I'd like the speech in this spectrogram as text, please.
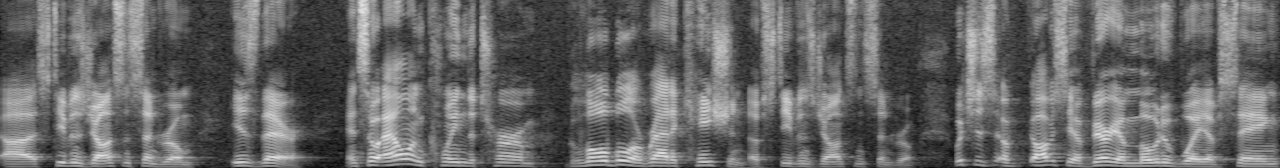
uh, Stevens-Johnson syndrome is there. And so Alan coined the term global eradication of Stevens-Johnson syndrome, which is a, obviously a very emotive way of saying,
